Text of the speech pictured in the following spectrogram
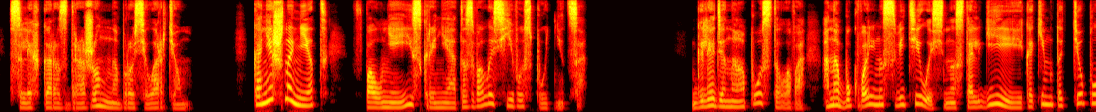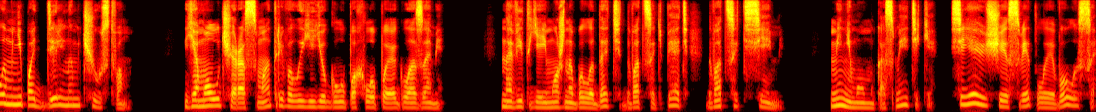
— слегка раздраженно бросил Артём. «Конечно, нет», — вполне искренне отозвалась его спутница. Глядя на Апостолова, она буквально светилась ностальгией и каким-то теплым неподдельным чувством. Я молча рассматривала ее, глупо хлопая глазами. На вид ей можно было дать 25-27. Минимум косметики, сияющие светлые волосы,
